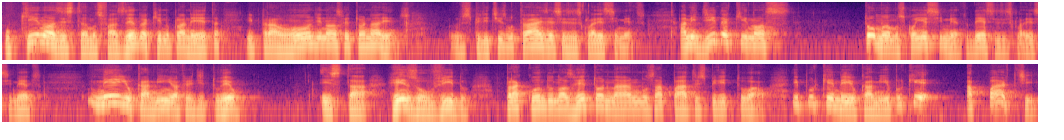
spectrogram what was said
o que nós estamos fazendo aqui no planeta e para onde nós retornaremos. O Espiritismo traz esses esclarecimentos. À medida que nós tomamos conhecimento desses esclarecimentos, meio caminho, acredito eu, está resolvido para quando nós retornarmos à pátria espiritual. E por que meio caminho? Porque a parte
